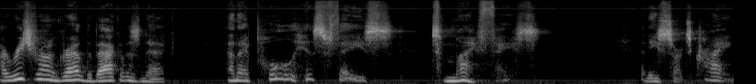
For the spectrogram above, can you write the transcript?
I reach around grab the back of his neck, and I pull his face to my face. And he starts crying.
